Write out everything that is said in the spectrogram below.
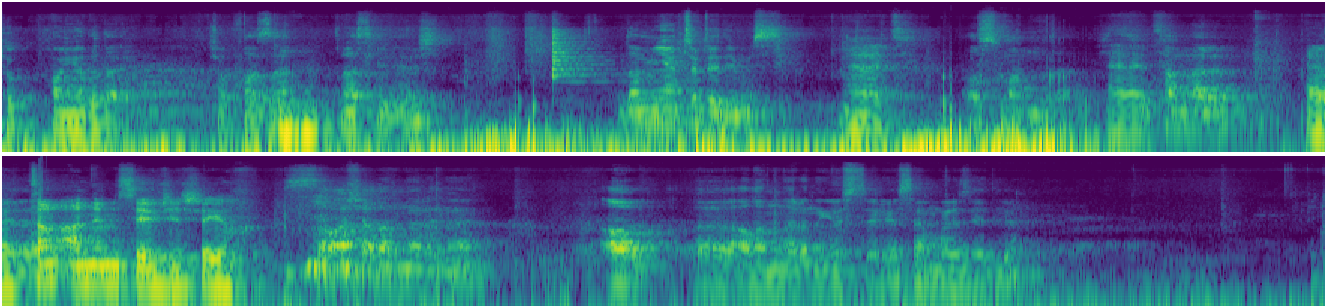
çok Konya'da da çok fazla rast geliyoruz. Bu da minyatür dediğimiz Evet. Osmanlı'da Evet. sultanların Evet. e, Tam annemin seveceği şey o. savaş alanlarını, av e, alanlarını gösteriyor, sembolize ediyor. Peki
